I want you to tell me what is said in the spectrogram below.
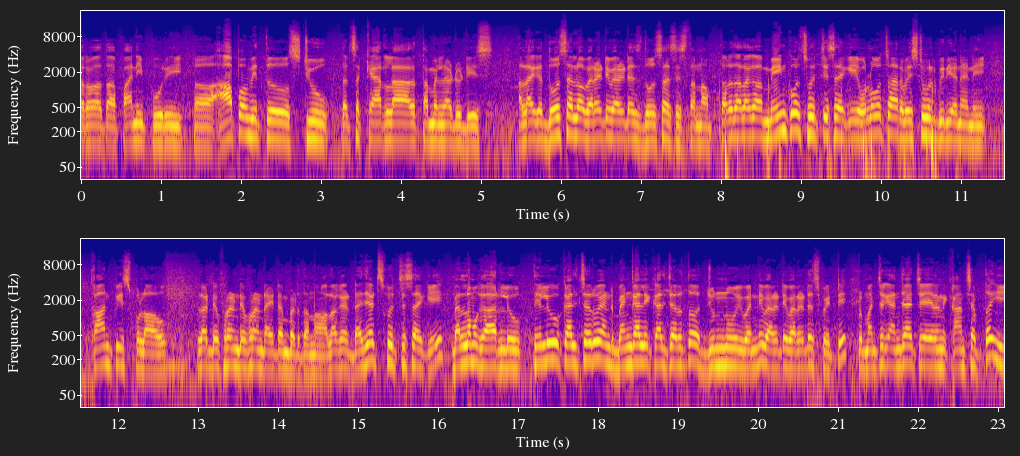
తర్వాత panipuri appam with stew that's Kerala Tamil Nadu dish అలాగే దోశలో వెరైటీ వెరైటీస్ దోశస్ ఇస్తున్నాం. తరదలగా మెయిన్ కోర్స్ వచ్చేసరికి ఉలవచారు వెజిటబుల్ బిర్యానీ అని కాన్ పీస్ పులావ్ ఇలా డిఫరెంట్ డిఫరెంట్ ఐటమ్ పెడుతున్నాం. అలాగే డెజర్ట్స్కి వచ్చేసరికి బెల్లం గారెలు తెలుగు కల్చరు అండ్ బెంగాలీ కల్చర్తో జున్ను ఇవన్నీ వెరైటీ వెరైటీస్ పెట్టి మంచిగా ఎంజాయ్ చేయాలనే కాన్సెప్ట్తో ఈ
